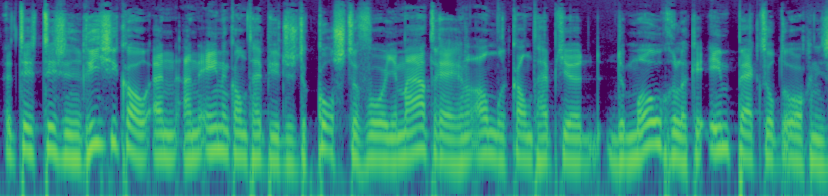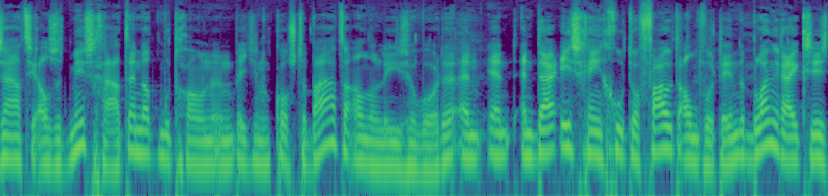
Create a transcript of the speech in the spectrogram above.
het, is, het is een risico. En aan de ene kant heb je dus de kosten voor je maatregelen. Aan de andere kant heb je de mogelijke impact op de organisatie als het misgaat. En dat moet gewoon een beetje een kosten-batenanalyse worden. En, en, en daar is geen goed of fout antwoord in. Het belangrijkste is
